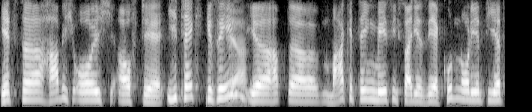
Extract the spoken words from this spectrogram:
Jetzt äh, habe ich euch auf der E-Tech gesehen. Ja. Ihr habt äh, marketingmäßig, seid ihr sehr kundenorientiert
